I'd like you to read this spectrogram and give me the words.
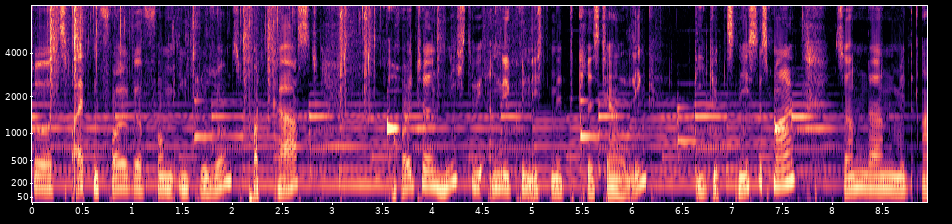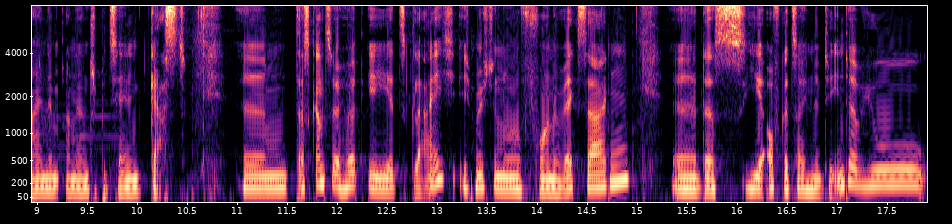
zur zweiten Folge vom Inklusionspodcast. Heute nicht wie angekündigt mit Christiane Link, die gibt es nächstes Mal, sondern mit einem anderen speziellen Gast. Ähm, das Ganze hört ihr jetzt gleich. Ich möchte nur vorneweg sagen, äh, das hier aufgezeichnete Interview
